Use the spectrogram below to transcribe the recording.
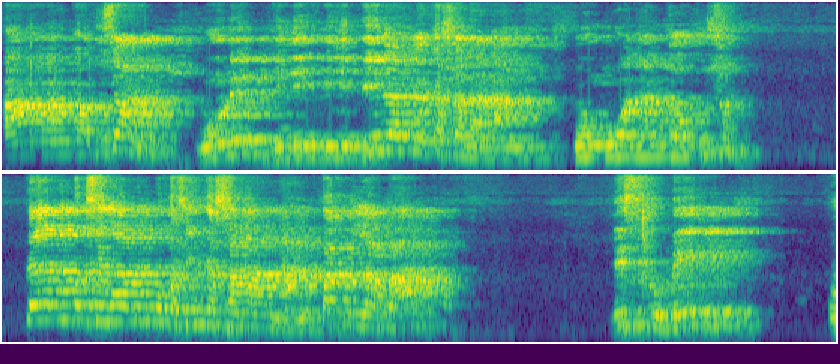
ang kautusan. Ngunit hindi binibilang ang kasalanan kung walang kautusan. Kaya pag sinabi po kasing kasalanan, paglabat, disobey, o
